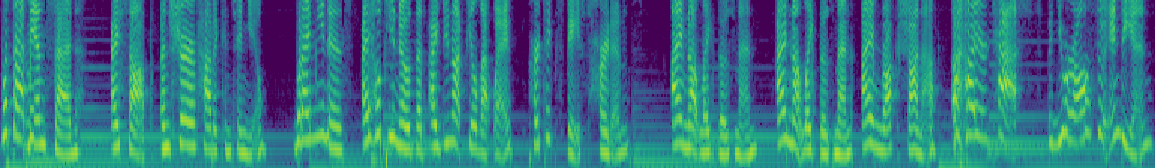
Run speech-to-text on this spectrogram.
what that man said, I stop, unsure of how to continue. What I mean is, I hope you know that I do not feel that way. Kartik's face hardens. I am not like those men. I am not like those men. I am Rakshana, a higher caste. But you are also Indian.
